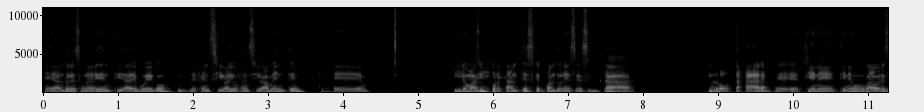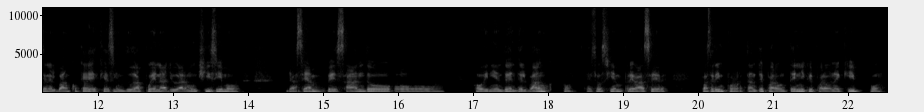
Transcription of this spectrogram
eh, dándoles una identidad de juego defensiva y ofensivamente. Eh, y lo más importante es que cuando necesita rotar, tiene, tiene jugadores en el banco que, que sin duda pueden ayudar muchísimo, ya sea empezando o, o viniendo desde el banco. Eso siempre va a ser va a ser importante para un técnico y para un equipo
